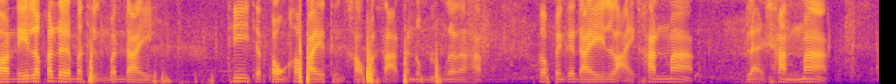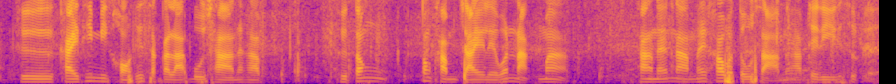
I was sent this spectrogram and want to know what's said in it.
ตอนนี้เราก็เดินมาถึงบันไดที่จะตรงเข้าไปถึงเขาปราสาทพนมรุ้งแล้วนะครับ ก็เป็นกระไดหลายขั้นมาก และชันมาก คือใครที่มีของที่สักการะบูชานะครับ คือต้องต้องทำใจเลยว่าหนักมาก ทางแนะนำให้เข้าประตูสามนะครับจะดีที่สุดเลย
